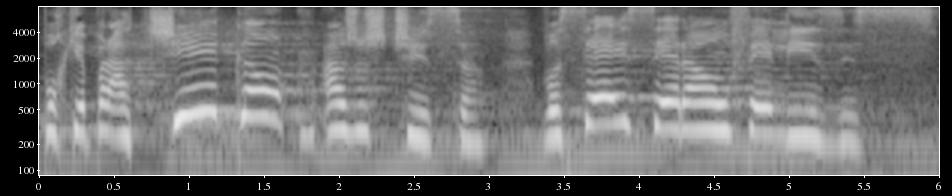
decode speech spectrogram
porque praticam a justiça, vocês serão felizes.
